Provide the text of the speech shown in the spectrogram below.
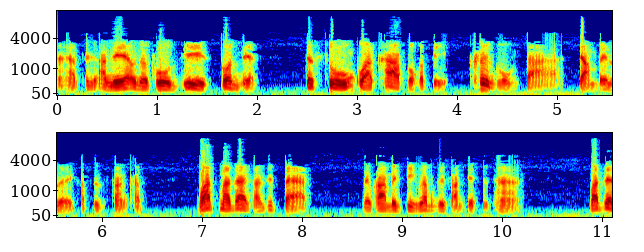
นะครับซึ่งอันนี้อุณหภูมิที่ก้นเนี่ย จะสูงกว่าค่าปกติ ครึ่งองศาจำไปเลยครับท่านฟังครับ วัดมาได้38ในความเป็นจริงแล้วมันคือ37.5วัดได้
